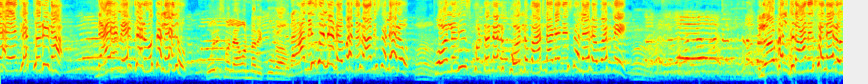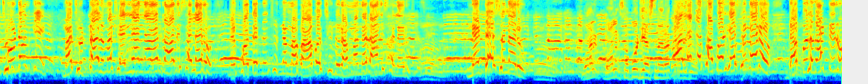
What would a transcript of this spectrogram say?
న్యాయం చేస్తారు. న్యాయం ఏం జరుగుతలేదు. పోలీస్ వాళ్ళు ఏమన్నారు ఎక్కువగా? ఫోన్లు తీసుకుంటున్నారు. ఫోన్లు మాట్లాడనిస్తలేరు ఎవరిని. లోపలికి రానిస్తలేరు. చూడడానికి మా చుట్టాలు మా చెల్లెన్న రానిస్తలేరు. మేము పొద్దున్న నుంచి ఉన్నాం. మా బాబు వచ్చిండు. రమ్మన్న రానిస్తలేరు. నెట్టేస్తున్నారు. వాళ్ళకి వాళ్ళకి సపోర్ట్ చేస్తున్నారా? వాళ్ళకే సపోర్ట్ చేస్తున్నారు. డబ్బులు కట్టిరు.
